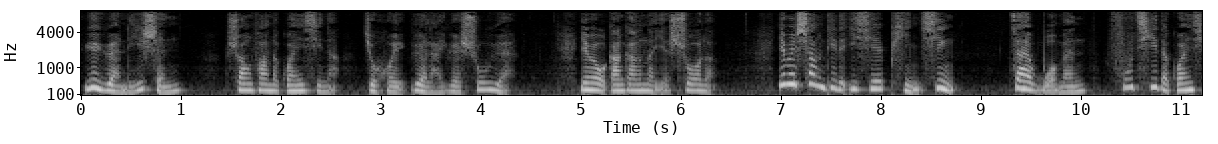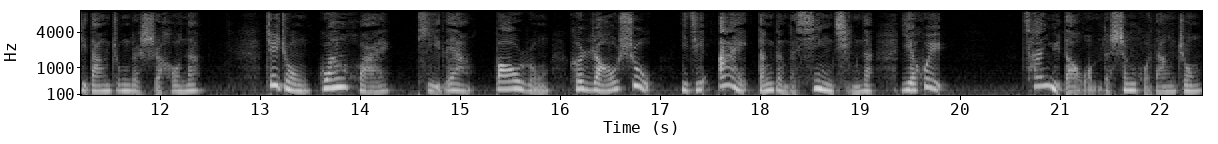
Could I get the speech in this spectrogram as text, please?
越远离神，双方的关系呢就会越来越疏远。因为我刚刚呢也说了，因为上帝的一些品性，在我们夫妻的关系当中的时候呢。这种关怀、体谅、包容和饶恕，以及爱等等的性情呢，也会参与到我们的生活当中。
